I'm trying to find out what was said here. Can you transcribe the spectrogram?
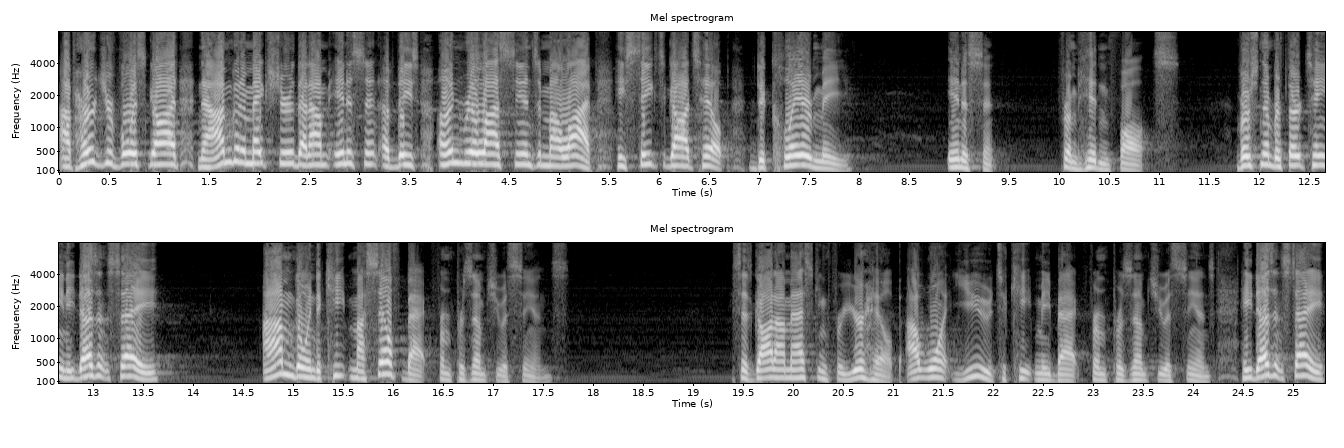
I've heard your voice, God. Now I'm going to make sure that I'm innocent of these unrealized sins in my life. He seeks God's help. Declare me innocent from hidden faults. Verse number 13, he doesn't say, I'm going to keep myself back from presumptuous sins. He says, God, I'm asking for your help. I want you to keep me back from presumptuous sins. He doesn't say,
